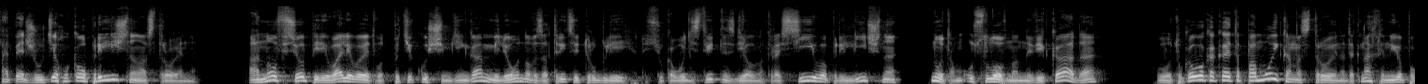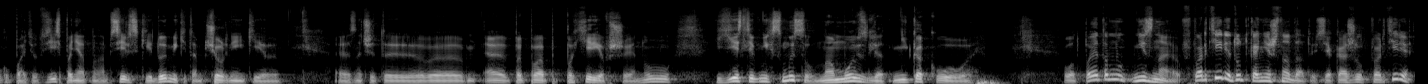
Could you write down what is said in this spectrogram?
опять же, у тех, у кого прилично настроено, оно все переваливает вот по текущим деньгам миллионов за 30 рублей. То есть у кого действительно сделано красиво, прилично, ну там условно на века, да. Вот у кого какая-то помойка настроена, так нахрен ее покупать. Вот здесь, понятно, там сельские домики, там черненькие, значит, э, э, похеревшие. Ну, есть ли в них смысл? На мой взгляд, никакого. Вот, поэтому не знаю. В квартире тут, конечно, да. То есть я когда жил в квартире,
